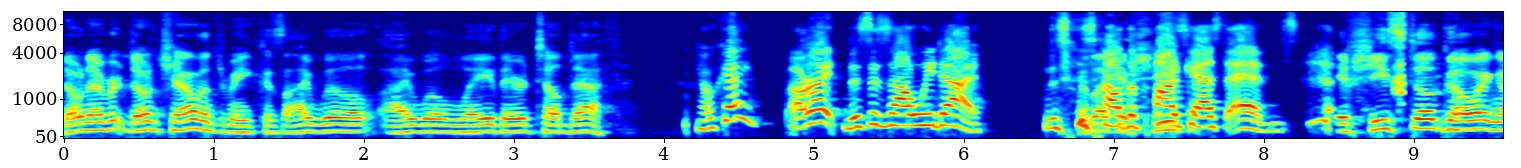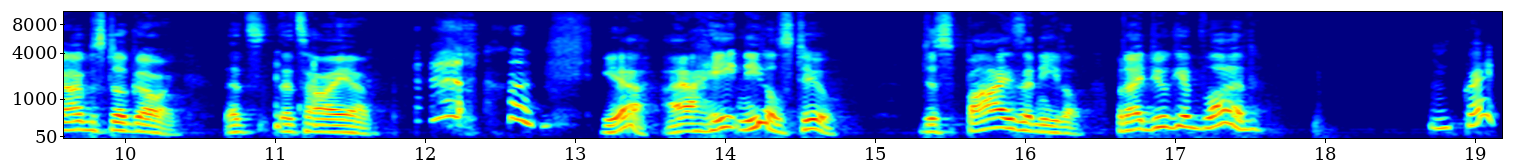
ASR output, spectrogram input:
Don't ever, don't challenge me because I will, I will lay there till death. Okay. All right. This is how we die. This is like how the podcast ends. If she's still going, I'm still going. That's, that's how I am. Yeah. I, hate needles too. Despise a needle, but I do give blood. Mm, Great.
